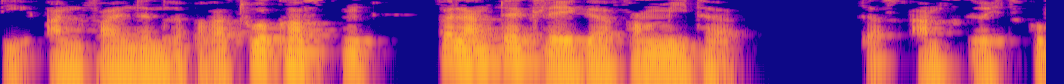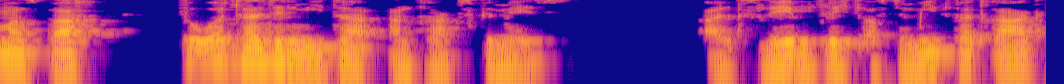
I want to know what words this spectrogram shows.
Die anfallenden Reparaturkosten verlangt der Kläger vom Mieter. Das Amtsgericht Gummersbach verurteilt den Mieter antragsgemäß. Als Nebenpflicht aus dem Mietvertrag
